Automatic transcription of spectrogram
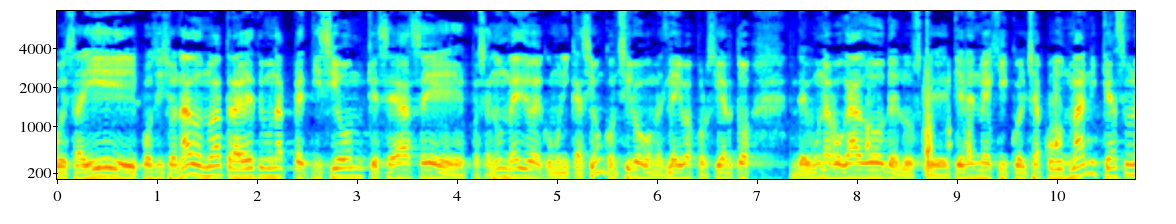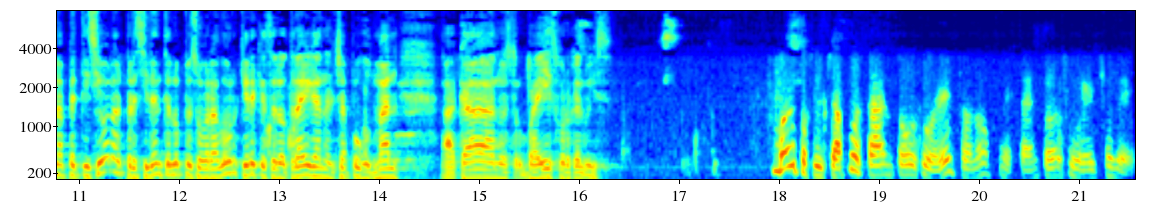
pues ahí posicionado, ¿no? A través de una petición que se hace pues en un medio de comunicación con Ciro Gómez Leiva, por cierto, de un abogado de los que tiene en México el Chapo Guzmán y que hace una petición al presidente López Obrador quiere que se lo traigan el Chapo Guzmán acá a nuestro país, Jorge Luis. Bueno, pues el Chapo está en todo su derecho, ¿no? Está en todo su derecho de...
